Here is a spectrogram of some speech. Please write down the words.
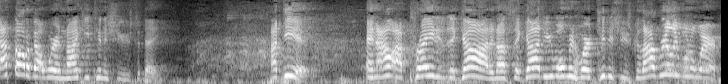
I thought about wearing Nike tennis shoes today. I did. And I, I prayed to God and I said, God, do you want me to wear tennis shoes? Because I really want to wear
